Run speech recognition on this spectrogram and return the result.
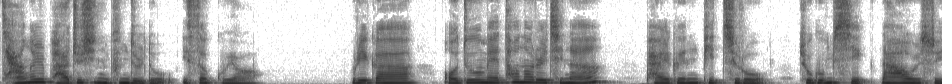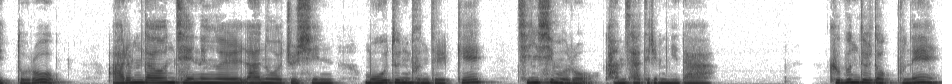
장을 봐주신 분들도 있었고요. 우리가 어두움의 터널을 지나 밝은 빛으로 조금씩 나아올 수 있도록 아름다운 재능을 나누어 주신 모든 분들께 진심으로 감사드립니다. 그분들 덕분에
